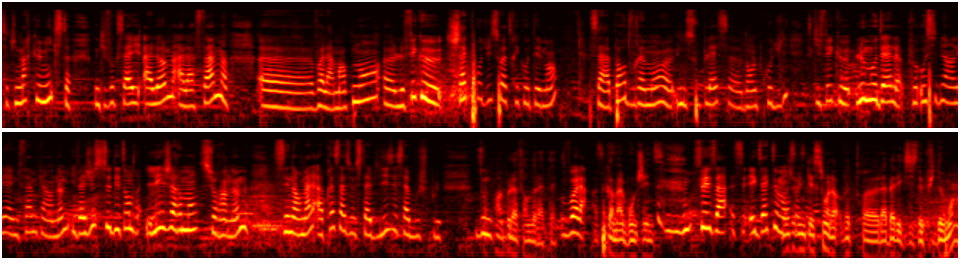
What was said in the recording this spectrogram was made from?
c'est une marque mixte. Donc, il faut que ça aille à l'homme, à la femme. Voilà. Maintenant, le fait que chaque produit soit tricoté main, ça apporte vraiment une souplesse dans le produit, ce qui fait que le modèle peut aussi bien aller à une femme qu'à un homme. Il va juste se détendre légèrement sur un homme. C'est normal. Après, ça se stabilise et ça bouge plus. Donc, ça prend un peu la forme de la tête. Voilà. C'est comme un bon jeans. c'est ça. C'est exactement J'avais une question. Alors, votre euh, label existe depuis deux mois.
